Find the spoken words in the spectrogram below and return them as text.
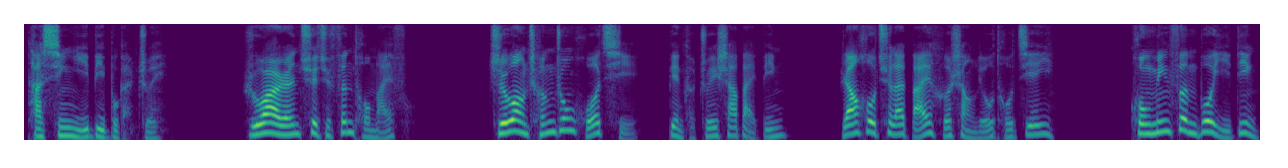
他心一闭，不敢追。汝二人却去分头埋伏，指望城中火起，便可追杀败兵，然后去来白河上留头接应。孔明分拨已定，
